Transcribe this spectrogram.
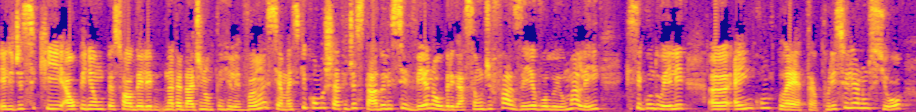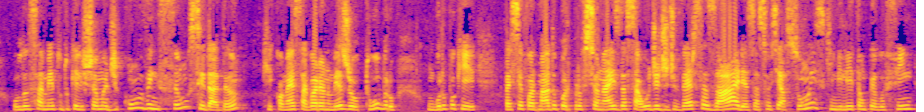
ele disse que a opinião pessoal dele, na verdade, não tem relevância, mas que, como chefe de Estado, ele se vê na obrigação de fazer evoluir uma lei que, segundo ele, uh, é incompleta. Por isso, ele anunciou o lançamento do que ele chama de Convenção Cidadã, que começa agora no mês de outubro, um grupo que vai ser formado por profissionais da saúde de diversas áreas, associações que militam pelo fim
